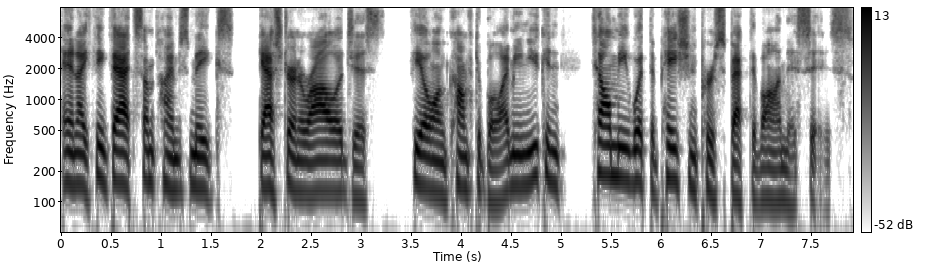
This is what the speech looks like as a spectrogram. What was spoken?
And I think that sometimes makes gastroenterologists feel uncomfortable. I mean, you can tell me what the patient perspective on this is.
